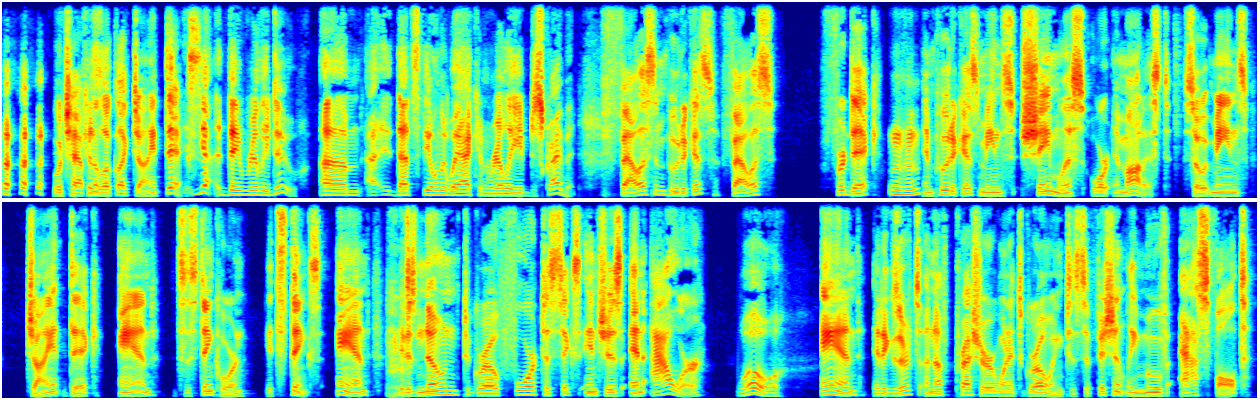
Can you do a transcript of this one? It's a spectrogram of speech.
which happen to look like giant dicks. yeah, they really do. Um, I, that's the only way I can really describe it. Phallus impudicus, phallus for dick, Mm-hmm. impudicus means shameless or immodest. So it means giant dick, and it's a stinkhorn. It stinks, and it is known to grow four to six inches an hour. Whoa. And it exerts enough pressure when it's growing to sufficiently move asphalt.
